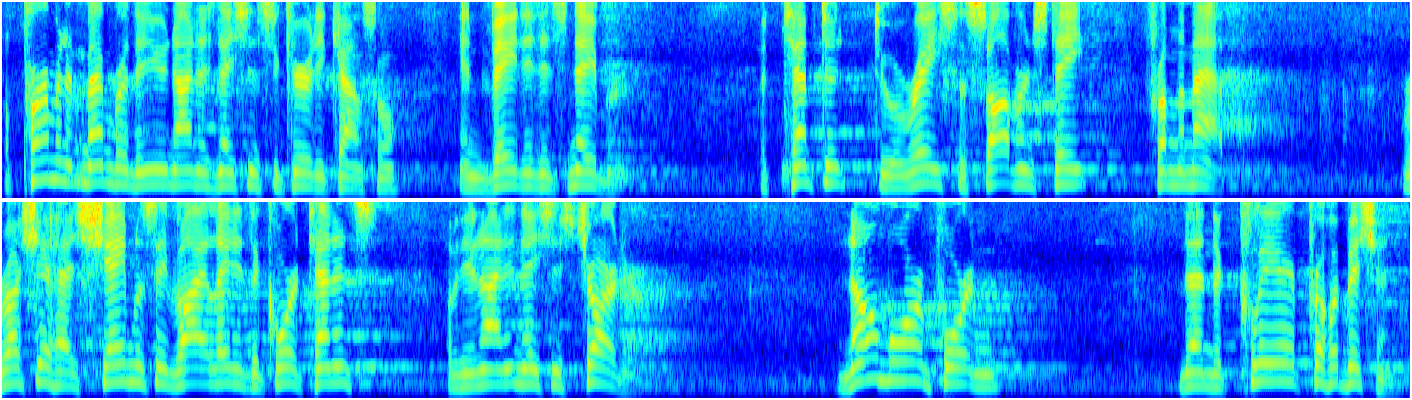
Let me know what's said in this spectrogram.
A permanent member of the United Nations Security Council invaded its neighbor, attempted to erase a sovereign state from the map. Russia has shamelessly violated the core tenets of the United Nations Charter. No more important than the clear prohibition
